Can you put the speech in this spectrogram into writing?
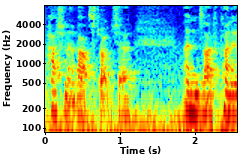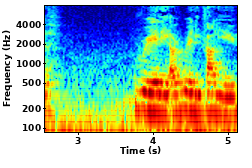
passionate about structure, and I've kind of really I really value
